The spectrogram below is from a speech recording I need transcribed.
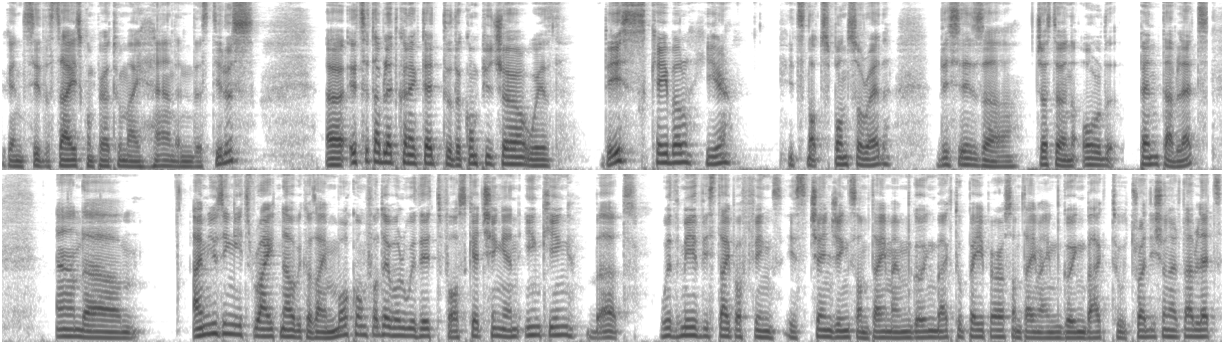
You can see the size compared to my hand and the stylus. Uh, it's a tablet connected to the computer with this cable here. It's not sponsored. This is uh, just an old pen tablet. And um, I'm using it right now because I'm more comfortable with it for sketching and inking, but with me this type of things is changing. Sometimes I'm going back to paper, sometimes I'm going back to traditional tablets.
